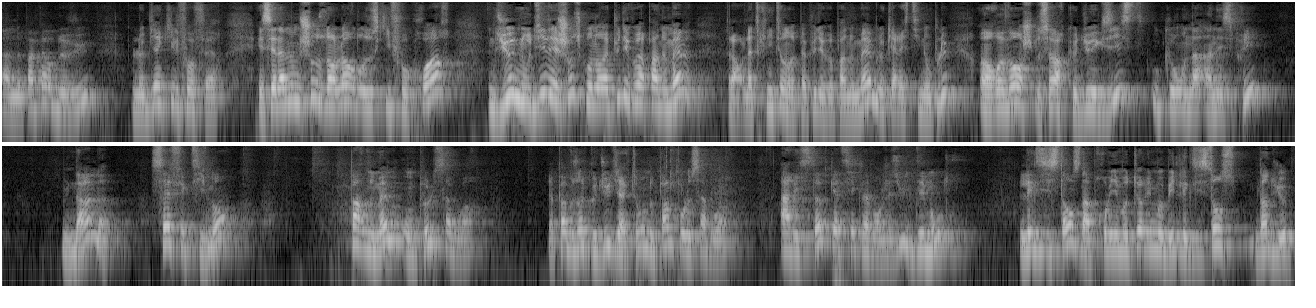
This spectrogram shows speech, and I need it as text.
à ne pas perdre de vue le bien qu'il faut faire. Et c'est la même chose dans l'ordre de ce qu'il faut croire. Dieu nous dit des choses qu'on aurait pu découvrir par nous-mêmes. Alors la Trinité, on n'aurait pas pu découvrir par nous-mêmes, l'Eucharistie non plus. En revanche, de savoir que Dieu existe ou qu'on a un esprit, une âme, ça effectivement, par nous-mêmes, on peut le savoir. Il n'y a pas besoin que Dieu directement nous parle pour le savoir. Aristote, quatre siècles avant Jésus, il démontre l'existence d'un premier moteur immobile, l'existence d'un Dieu.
